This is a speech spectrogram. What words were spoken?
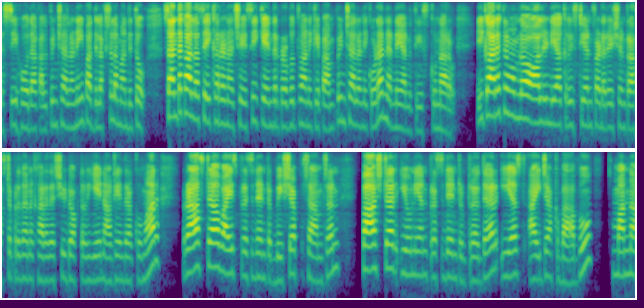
ఎస్సీ హోదా కల్పించాలని పది లక్షల మందితో సంతకాల సేకరణ చేసి కేంద్ర ప్రభుత్వానికి పంపించాలని కూడా నిర్ణయాన్ని తీసుకున్నారు. ఈ కార్యక్రమంలో ఆల్ ఇండియా క్రిస్టియన్ ఫెడరేషన్ రాష్ట్ర ప్రధాన కార్యదర్శి డాక్టర్ ఏ నాగేంద్ర కుమార్ రాష్ట్ర vice president bishop Samson pastor union president brother S Isaac Babu Manna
